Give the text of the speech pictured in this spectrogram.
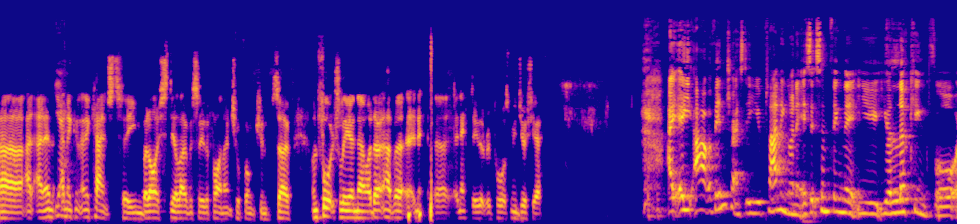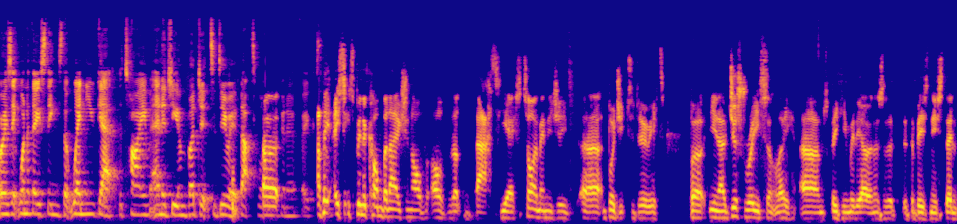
Uh, and, and, yeah. and, an accounts team, but I still oversee the financial function. So unfortunately, no, I don't have a, an, uh, an FD that reports me just yet. Are you, out of interest, are you planning on it? Is it something that you you're looking for, or is it one of those things that when you get the time, energy, and budget to do it, that's what uh, you're going to focus? I think it's, it's been a combination of of the, that. Yes, time, energy, uh, budget to do it. But you know, just recently, um, speaking with the owners of the, the business, then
